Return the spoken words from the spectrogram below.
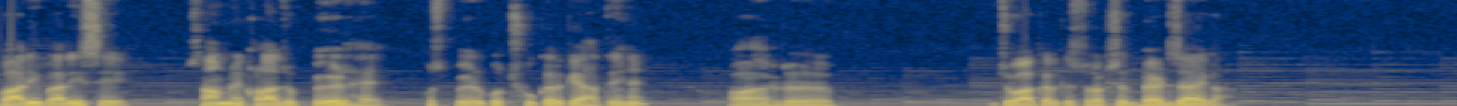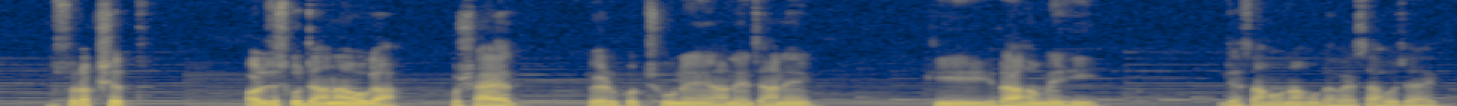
बारी बारी से सामने खड़ा जो पेड़ है, उस पेड़ को छू कर के आते हैं, और जो आकर के सुरक्षित बैठ जाएगा सुरक्षित, और जिसको जाना होगा, वो शायद पेड़ को छूने आने जाने की राह में ही जैसा होना होगा, वैसा हो जाएगा।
